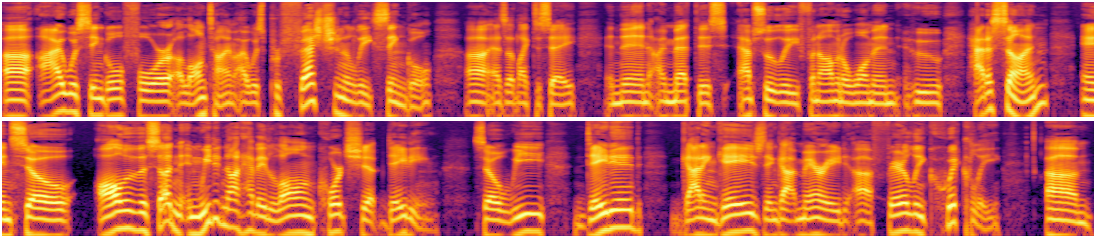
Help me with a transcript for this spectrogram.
uh, I was single for a long time. I was professionally single, uh, as I'd like to say. And then I met this absolutely phenomenal woman who had a son. And so all of a sudden, and we did not have a long courtship dating. So we dated, got engaged, and got married uh, fairly quickly. Um,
